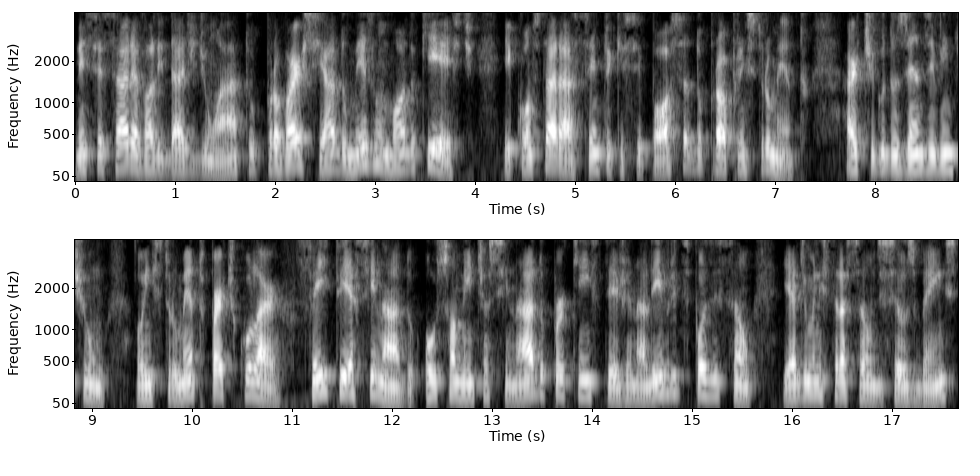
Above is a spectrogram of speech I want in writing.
necessária à validade de um ato, provar-se-á do mesmo modo que este, e constará, sempre que se possa, do próprio instrumento. Artigo 221. O instrumento particular, feito e assinado, ou somente assinado por quem esteja na livre disposição e administração de seus bens,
